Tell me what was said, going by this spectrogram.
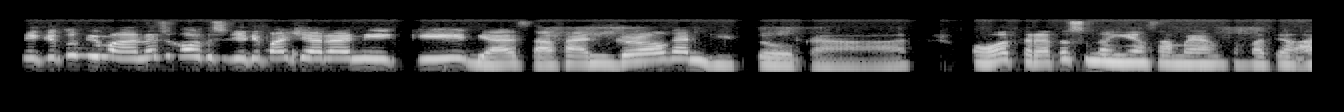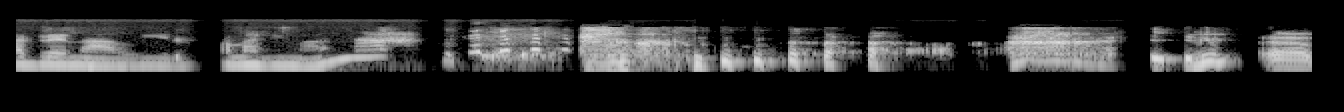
Niki tuh gimana sih kalau bisa jadi pacarnya Niki? Biasa fan girl kan gitu kan. Oh ternyata senang yang sama yang tempat yang adrenalin. Pernah di mana? Ini eh,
